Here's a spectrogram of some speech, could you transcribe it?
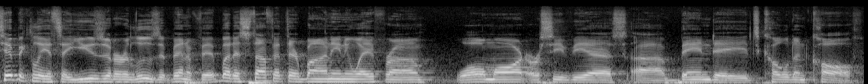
typically it's a use it or lose it benefit, but it's stuff that they're buying anyway from Walmart or CVS, uh, Band Aids, cold and cough,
